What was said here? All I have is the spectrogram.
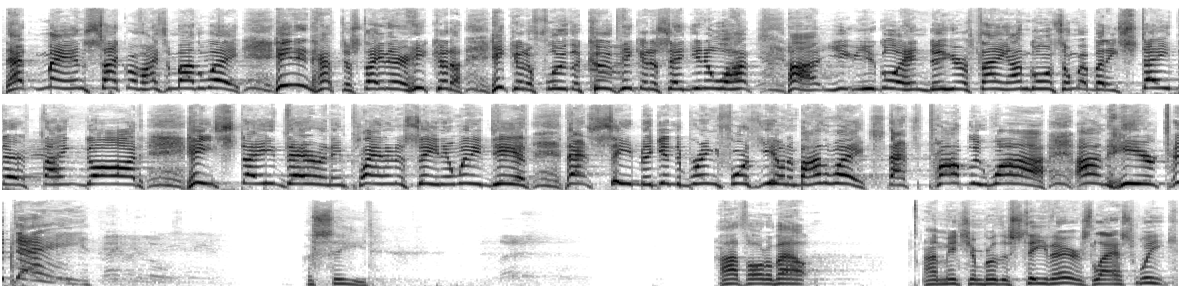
That man sacrificed, and by the way, he didn't have to stay there. He could have he could have flew the coop. He could have said, you know what? Uh, you, you go ahead and do your thing. I'm going somewhere. But he stayed there, thank God. He stayed there and he planted a seed. And when he did, that seed began to bring forth yield. And by the way, that's probably why I'm here today a seed. I thought about, I mentioned Brother Steve Ayers last week.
